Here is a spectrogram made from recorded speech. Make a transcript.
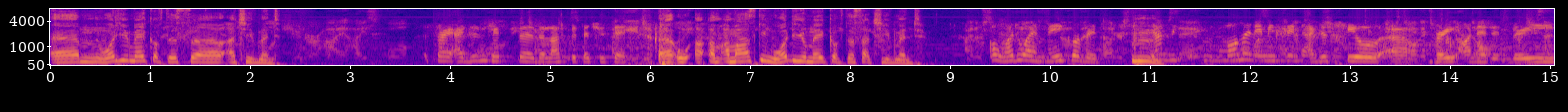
Um what do you make of this uh, achievement? Sorry, I didn't catch the, the last bit that you said. uh, I'm, I'm asking what do you make of this achievement Oh, what do I make of it? Yeah, more than anything, I just feel um, very honored and very,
